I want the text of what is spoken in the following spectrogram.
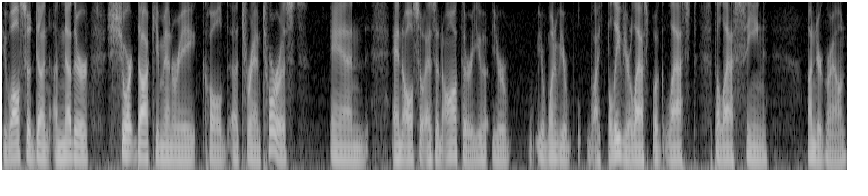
you've also done another short documentary called uh, "Tehran Tourist," and and also as an author, you you're you're one of your I believe your last book, last the last scene, underground,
